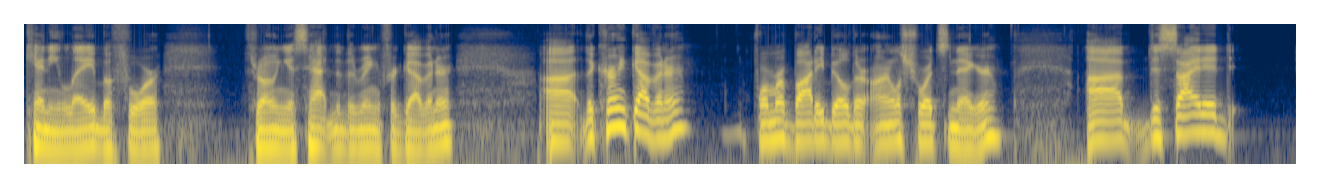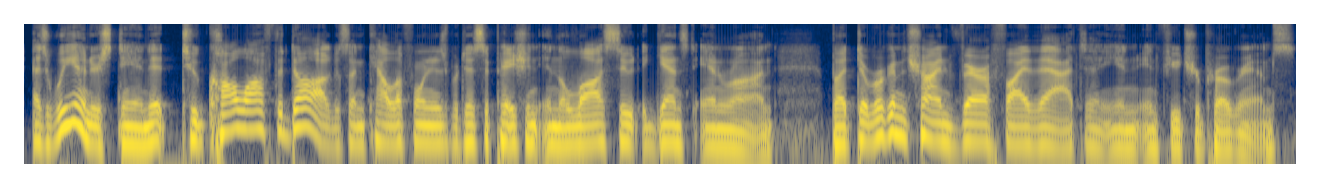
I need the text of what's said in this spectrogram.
Kenny Lay before throwing his hat into the ring for governor, uh, the current governor, former bodybuilder Arnold Schwarzenegger, uh, decided, as we understand it, to call off the dogs on California's participation in the lawsuit against Enron. But uh, we're going to try and verify that uh, in, in future programs.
